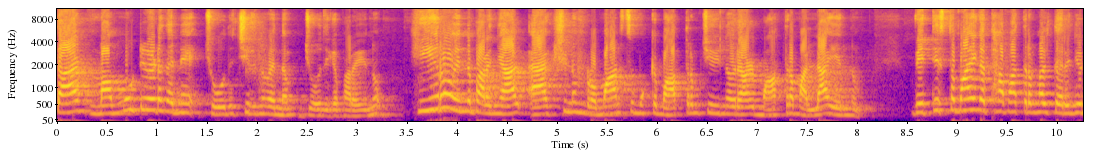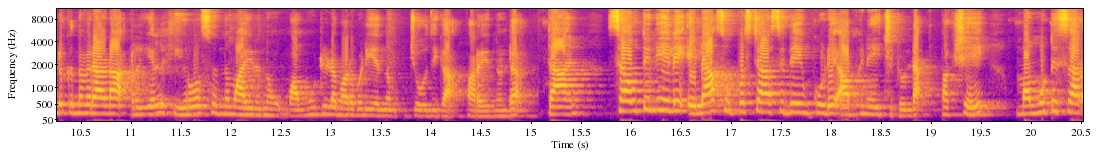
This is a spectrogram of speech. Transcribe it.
താൻ മമ്മൂട്ടിയോട് തന്നെ ചോദിച്ചിരുന്നുവെന്നും ജ്യോതിക പറയുന്നു. ഹീറോ എന്ന് പറഞ്ഞാൽ ആക്ഷനും റൊമാൻസും ഒക്കെ മാത്രം ചെയ്യുന്ന ഒരാൾ മാത്രമല്ല എന്നും. വ്യത്യസ്തമായ കഥാപാത്രങ്ങൾ തിരഞ്ഞെടുക്കുന്നവരാണ് റിയൽ ഹീറോസ് എന്നുമായിരുന്നു മമ്മൂട്ടിയുടെ മറുപടി എന്നും ജ്യോതിക പറയുന്നുണ്ട്. താൻ സൗത്ത് ഇന്ത്യയിലെ എല്ലാ സൂപ്പർ സ്റ്റാർസിന്റെയും കൂടെ അഭിനയിച്ചിട്ടുണ്ട്. പക്ഷേ മമ്മൂട്ടി സാർ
